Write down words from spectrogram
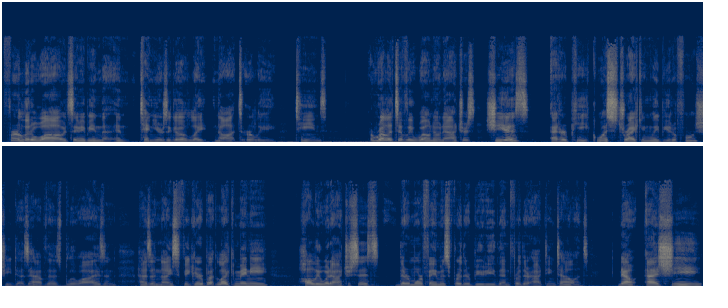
for a little while. I would say maybe in the in ten years ago, late not early teens, a relatively well-known actress. She is at her peak was strikingly beautiful. She does have those blue eyes and has a nice figure, but like many Hollywood actresses, they're more famous for their beauty than for their acting talents. Now, as she,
